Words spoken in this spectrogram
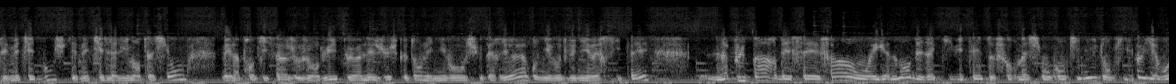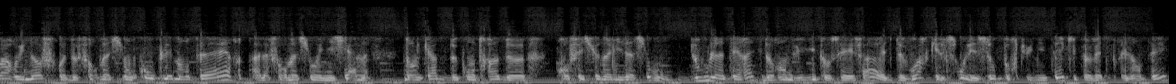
des métiers de bouche, des métiers de l'alimentation. Mais l'apprentissage aujourd'hui peut aller jusque dans les niveaux supérieurs, au niveau de l'université. La plupart des CFA ont également des activités de formation continue, donc il peut y avoir une offre de formation complémentaire à la formation initiale dans le cadre de contrats de professionnalisation, d'où l'intérêt de rendre visite au CFA et de voir quelles sont les opportunités qui peuvent être présentées.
